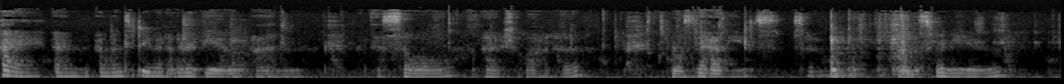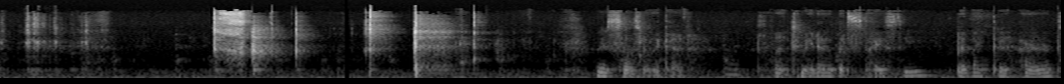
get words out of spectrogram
Hi, um, I wanted to do another review on the Sol uh. Most of the Haddies. So, this review. This smells really good. It's like tomato, but spicy, but like good herbs.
